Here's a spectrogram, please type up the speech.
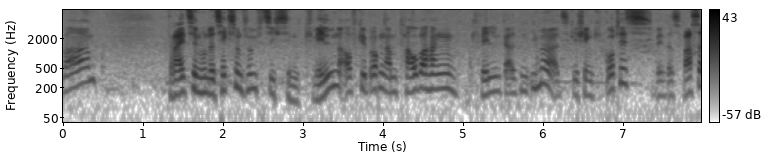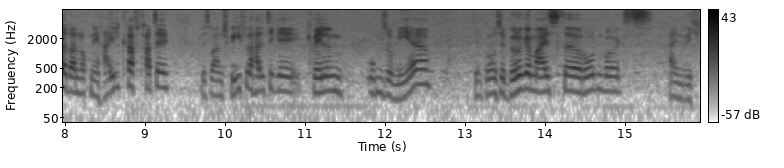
war. 1356 sind Quellen aufgebrochen am Tauberhang. Quellen galten immer als Geschenk Gottes. Wenn das Wasser dann noch eine Heilkraft hatte, das waren schwefelhaltige Quellen, umso mehr. Der große Bürgermeister Rodenburgs, Heinrich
